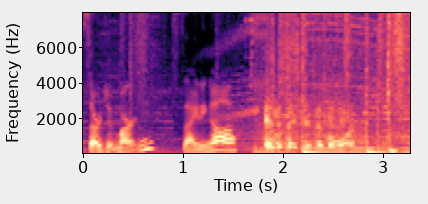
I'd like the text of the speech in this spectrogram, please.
Sergeant Martin, signing off. Mission number one.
